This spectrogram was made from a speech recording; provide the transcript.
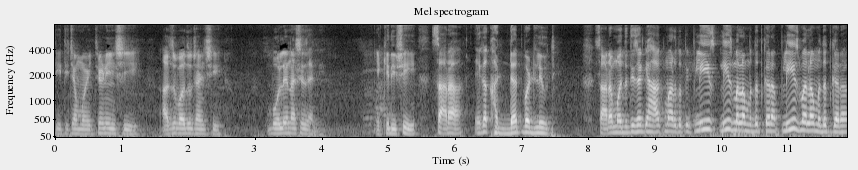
ती तिच्या मैत्रिणींशी आजूबाजूच्यांशी बोलेनाशी झाली. एके दिवशी सारा एका खड्ड्यात पडली होती. सारा मदतीसाठी हाक मारत होती. प्लीज प्लीज मला मदत करा. प्लीज मला मदत करा.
